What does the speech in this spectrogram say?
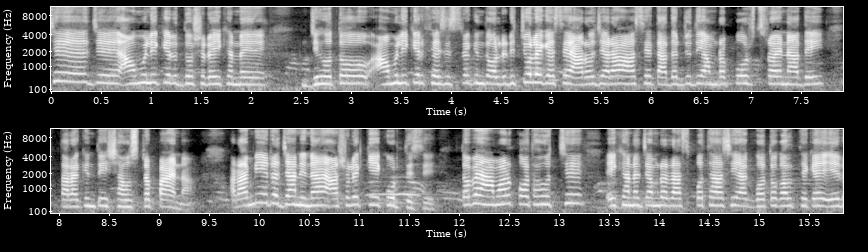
হচ্ছে যে আওয়ামী লীগের দোষরা এখানে, যেহেতু আওয়ামী লীগের ফেসিসরা কিন্তু অলরেডি চলে গেছে আরও যারা আছে তাদের যদি আমরা প্রশ্রয় না দেই, তারা কিন্তু এই সাহসটা পায় না। আর আমি এটা জানি না আসলে কে করতেছে। তবে আমার কথা হচ্ছে এইখানে যে আমরা রাজপথে আসি গতকাল থেকে এর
